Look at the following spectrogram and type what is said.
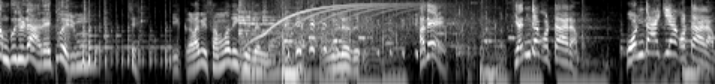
നമ്പൂതിരിയുടെ ആരായിട്ട് വരും? ഛെ, ഈ കളവി സമ്മതിക്കില്ലല്ലോ. ഇല്ലത്. അതെ എന്റെ കൊട്ടാരം. ഉണ്ടാക്കിയ കൊട്ടാരം.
